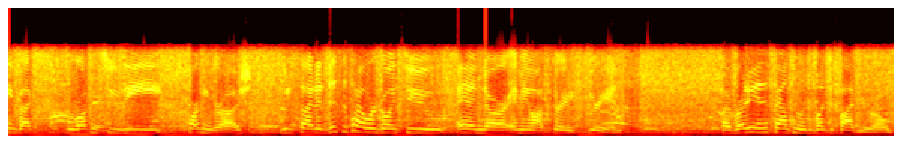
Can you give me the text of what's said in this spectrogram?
Walking back. We're walking to the parking garage. We decided this is how we're going to end our Emmy 30 experience by running in the fountain with a bunch of five-year-olds.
